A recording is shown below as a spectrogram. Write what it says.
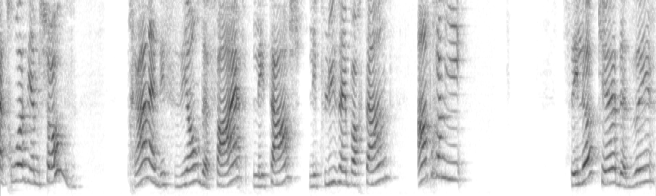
la troisième chose, prends la décision de faire les tâches les plus importantes en premier. C'est là que de dire,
